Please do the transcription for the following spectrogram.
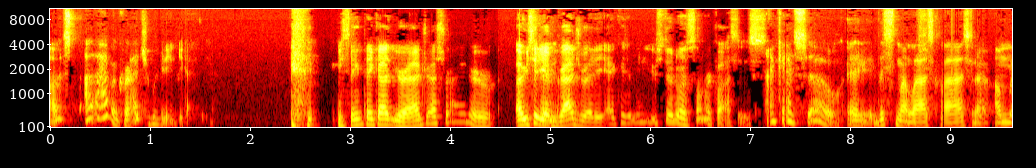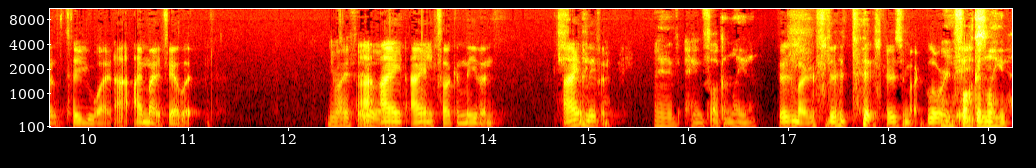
I was I haven't graduated yet. You think they got your address right, or oh, you said you haven't graduated? Yeah, because I mean you're still doing summer classes. I guess so. Hey, this is my last class, and I, I'm going to tell you what, I, I might fail it. You might fail. I, it. I, ain't- I ain't fucking leaving. I ain't leaving. I ain't, I ain't fucking leaving. Those are my those are my I glory ain't days. fucking leaving.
